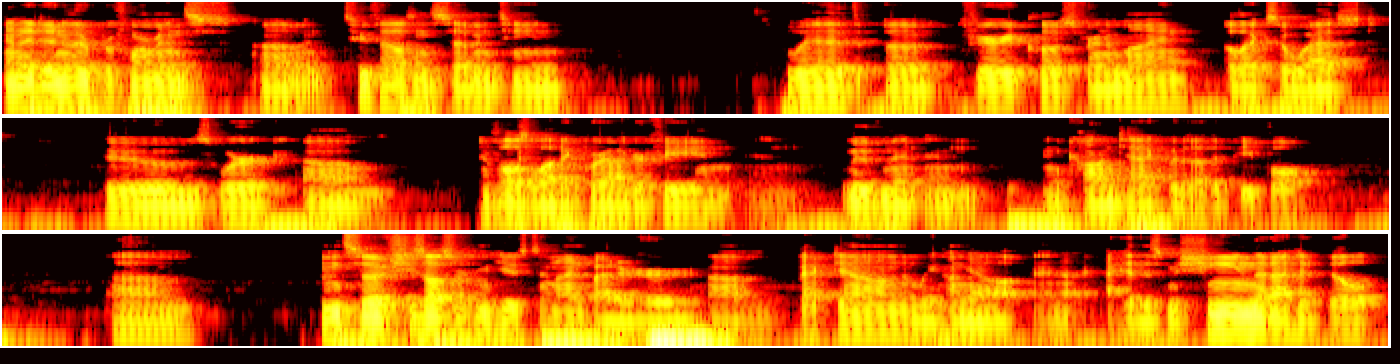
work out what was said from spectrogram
and I did another performance uh, in 2017 with a very close friend of mine, Alexa West, whose work um, involves a lot of choreography and, and, movement and, and contact with other people. Um, and so she's also from Houston. I invited her um, back down and we hung out. And I, I, had this machine that I had built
